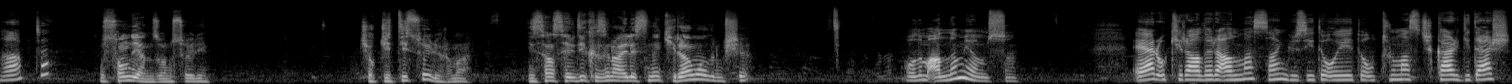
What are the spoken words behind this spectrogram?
Ne yaptın? Bu sondu yalnız onu söyleyeyim. Çok ciddi söylüyorum ha. İnsan sevdiği kızın ailesinden kira mı alırmış ya? Oğlum anlamıyor musun? Eğer o kiraları almazsan Güzide o evde oturmaz çıkar gider.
